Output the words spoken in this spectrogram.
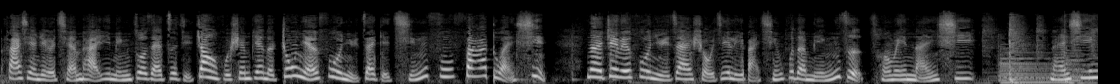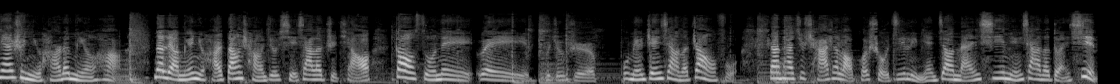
发现这个前排一名坐在自己丈夫身边的中年妇女在给情夫发短信。那这位妇女在手机里把情夫的名字存为南希，南希应该是女孩的名哈。那两名女孩当场就写下了纸条，告诉那位不就是不明真相的丈夫，让他去查查老婆手机里面叫南希名下的短信，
